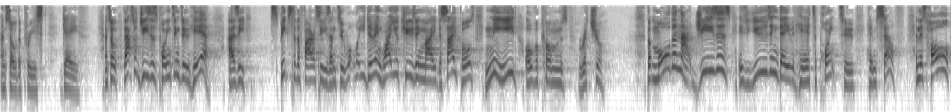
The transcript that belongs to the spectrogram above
And so the priest gave. And so that's what Jesus is pointing to here as he speaks to the Pharisees and to what, what are you doing? Why are you accusing my disciples? Need overcomes ritual. But more than that, Jesus is using David here to point to himself. In this whole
